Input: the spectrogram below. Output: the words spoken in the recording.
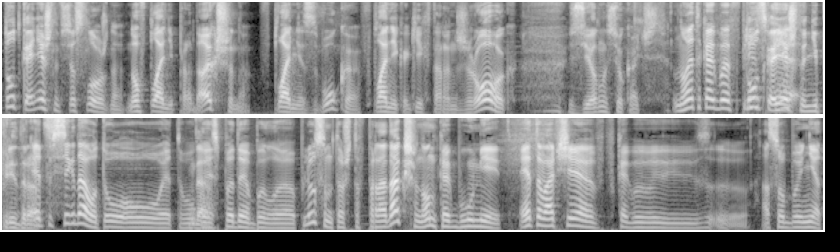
тут, конечно, все сложно, но в плане продакшена, в плане звука, в плане каких-то аранжировок сделано все качественно. Но это как бы, в Тут, принципе... конечно, не придраться. Это всегда вот у, у этого Да. ГСПД было плюсом, то, что в продакшн он как бы умеет. Это вообще как бы э, особо нет.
